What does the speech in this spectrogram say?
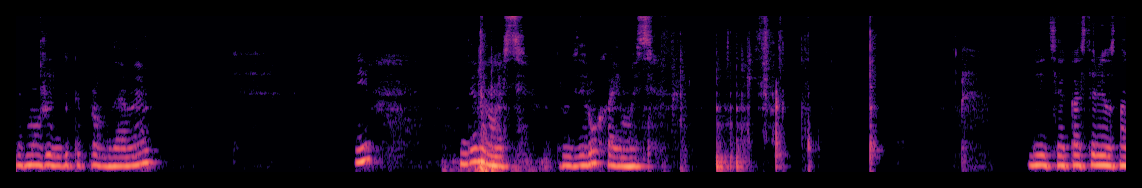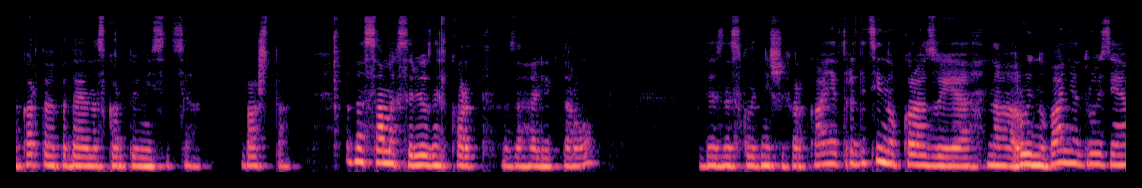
де можуть бути проблеми. І дивимось, друзі, рухаємось. Дивіться, яка серйозна карта випадає у нас картою місяця. Башта. Одна з самих серйозних карт взагалі в Таро. Один з найскладніших арканів. Традиційно вказує на руйнування, друзі.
